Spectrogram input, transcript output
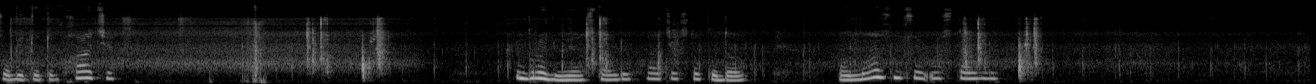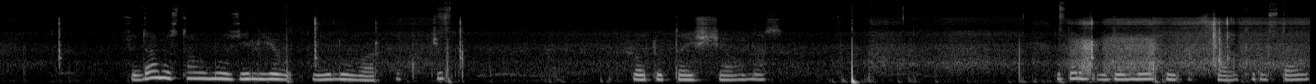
собі тут в хаті. І броню я ставлю в хаті стопудов. Алмазну собі ставлю. Сюди ми ставимо зілля варку. Що тут ще у нас? Тепер будемо шалки розставити.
